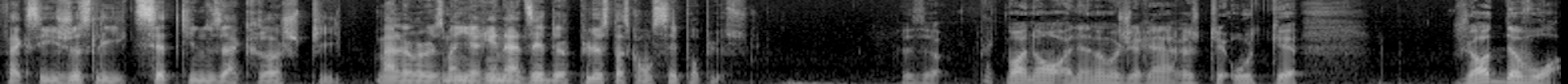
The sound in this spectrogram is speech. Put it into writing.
Fait que c'est juste les titres qui nous accrochent, puis malheureusement, il n'y a rien à dire de plus parce qu'on ne sait pas plus. C'est ça. Moi, non, honnêtement, moi, j'ai rien à rajouter autre que j'ai hâte de voir.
